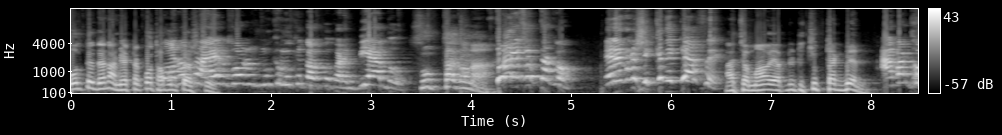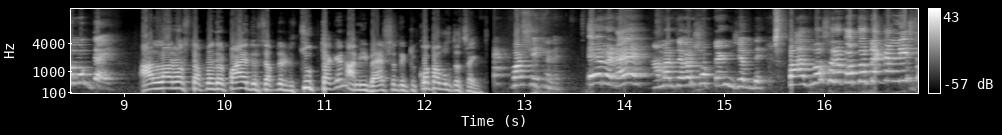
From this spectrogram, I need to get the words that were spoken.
বলতে দেন আমি একটা কথা বলতে আসছি। ভাইয়ের গরুর মুখে মুখে তর্ক করে বিয়া দো চুপ থাকো না। তুমি চুপ থাকো। এর কোনো শিক্ষা দীক্ষা আছে? আচ্ছা মা ওই আপনি একটু চুপ থাকবেন। আবার ধমক দেয়। আল্লাহর রস্তে আপনাদের পায়ে ধরছে আপনি একটু চুপ থাকেন আমি ভাইয়ের সাথে একটু কথা বলতে চাই। বস এখানে। এ বেটা এ, আমার যাবার সব টাকা হিসাব দে। পাঁচ বছরে কত টাকা নিছিস?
